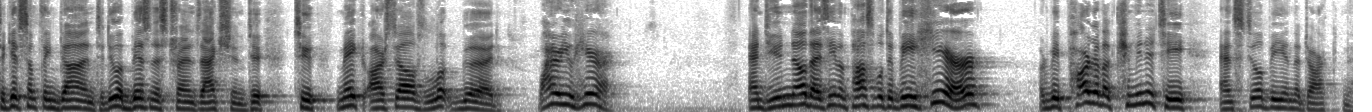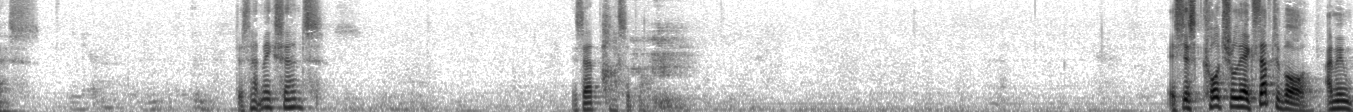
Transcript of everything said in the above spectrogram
to get something done, to do a business transaction, to, to make ourselves look good? Why are you here? And do you know that it's even possible to be here or to be part of a community and still be in the darkness. Does that make sense? Is that possible? It's just culturally acceptable. I mean,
